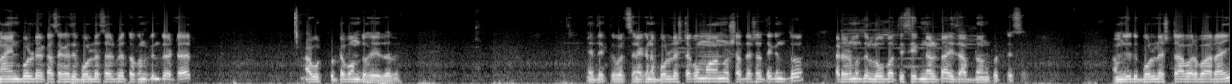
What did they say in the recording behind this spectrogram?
নাইন ভোল্টের কাছাকাছি ভোল্টেজ আসবে, তখন কিন্তু এটার আউটপুটটা বন্ধ হয়ে যাবে। এ দেখতে পাচ্ছেন, এখানে ভোল্টেজটা কমানোর সাথে সাথে কিন্তু এটার মধ্যে লো বাতি সিগন্যালটা আপ ডাউন করতেছে। আমি যদি ভোল্টেজটা আবার বাড়াই,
